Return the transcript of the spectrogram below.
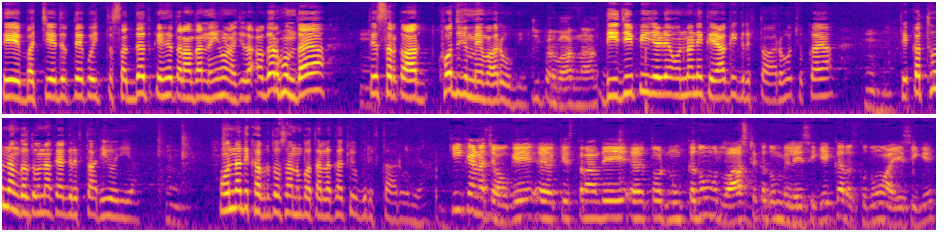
ਤੇ ਬੱਚੇ ਦੇ ਉੱਤੇ ਕੋਈ ਤਸੱਦਦ ਕਿਸੇ ਤਰ੍ਹਾਂ ਦਾ ਨਹੀਂ ਹੋਣਾ ਚਾਹੀਦਾ। ਅਗਰ ਹੁੰਦਾ ਆ ਤੇ ਸਰਕਾਰ ਖੁਦ ਜ਼ਿੰਮੇਵਾਰ ਹੋਗੀ ਕੀ ਪਰਿਵਾਰ ਨਾਲ? ਡੀਜੀਪੀ ਜਿਹੜੇ ਉਹਨਾਂ ਨੇ ਕਿਹਾ ਕਿ ਗ੍ਰਿਫਤਾਰ ਹੋ ਚੁੱਕਾ ਆ ਤੇ ਕੱਥੂ ਨੰਗਲ ਤੋਂ ਉਹਨਾਂ ਕਿਹਾ ਗ੍ਰਿਫਤਾਰੀ ਹੋਈ ਆ। ਉਹਨਾਂ ਦੀ ਖਬਰ ਤੋਂ ਸਾਨੂੰ ਪਤਾ ਲੱਗਾ ਕਿ ਉਹ ਗ੍ਰਿਫਤਾਰ ਹੋ ਗਿਆ। ਕੀ ਕਹਿਣਾ ਚਾਹੋਗੇ? ਕਿਸ ਤਰ੍ਹਾਂ ਦੇ ਤੁਹਾਨੂੰ ਕਦੋਂ ਲਾਸਟ ਕਦੋਂ ਮਿਲੇ ਸੀਗੇ? ਘਰ ਕਦੋਂ ਆਏ ਸੀਗੇ?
